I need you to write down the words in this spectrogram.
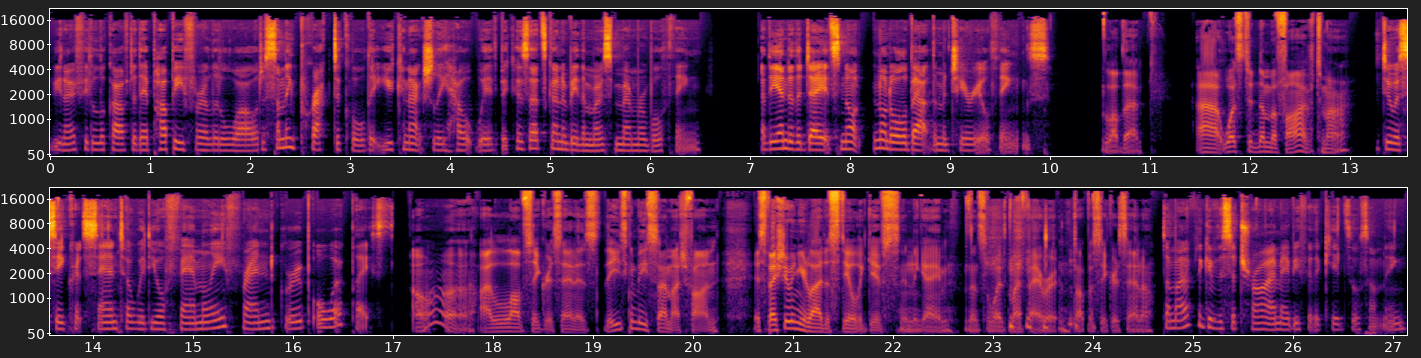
you know, for to look after their puppy for a little while, just something practical that you can actually help with because that's going to be the most memorable thing. At the end of the day, it's not not all about the material things. Love that. Uh, what's tip number five, Tamara? Do a secret Santa with your family, friend, group, or workplace. Oh, I love Secret Santas. These can be so much fun, especially when you're allowed to steal the gifts in the game. That's always my favorite type of Secret Santa. So I might have to give this a try, maybe for the kids or something.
